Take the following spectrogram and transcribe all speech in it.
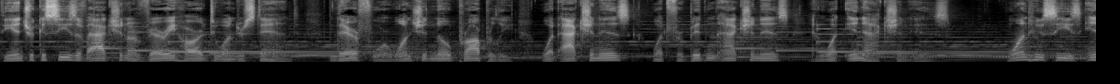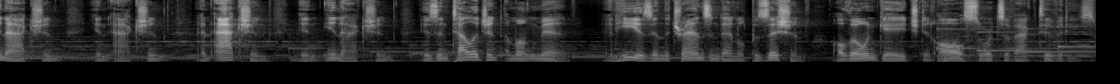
The intricacies of action are very hard to understand. Therefore, one should know properly what action is, what forbidden action is, and what inaction is. One who sees inaction in action and action in inaction is intelligent among men and he is in the transcendental position, although engaged in all sorts of activities.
